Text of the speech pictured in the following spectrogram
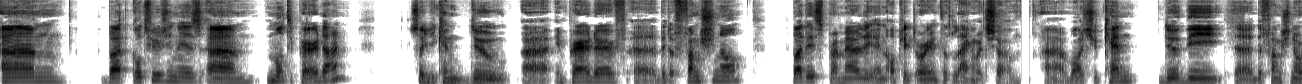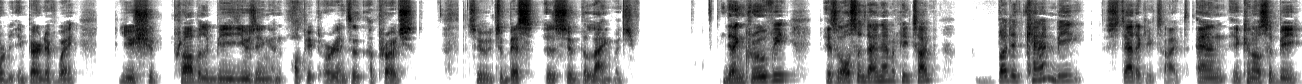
Um, but Cold Fusion is um, multi-paradigm. So you can do uh, imperative, uh, a bit of functional, but it's primarily an object-oriented language. So uh, whilst you can do the uh, the functional or the imperative way, you should probably be using an object-oriented approach to, to best suit the language. Then Groovy is also dynamically typed, but it can be statically typed. And it can also be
